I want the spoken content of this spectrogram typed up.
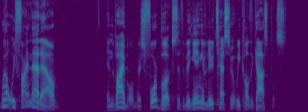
Well, we find that out in the Bible. There's four books at the beginning of the New Testament we call the Gospels.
